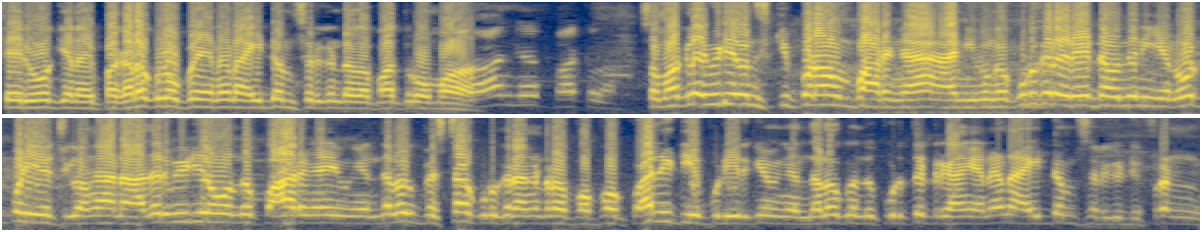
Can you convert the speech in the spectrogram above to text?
சரி ஓகேண்ணா இப்ப கடைக்குள்ள போய் என்னென்ன ஐட்டம்ஸ் இருக்குன்றத பாத்துருவோமா வாங்க பார்க்கலாம். சோ மக்களே வீடியோ வந்து ஸ்கிப் பண்ணாம பாருங்க. அண்ட் இவங்க கொடுக்குற ரேட்டை வந்து நீங்க நோட் பண்ணி வச்சுக்கோங்க. நான் அதர் வீடியோ வந்து பாருங்க. இவங்க எந்த அளவுக்கு பெஸ்ட்டா கொடுக்குறாங்கன்ற பாப்பா குவாலிட்டி எப்படி இருக்கு இவங்க எந்த அளவுக்கு வந்து கொடுத்துட்டு இருக்காங்க என்னென்ன ஐட்டம்ஸ் இருக்கு டிஃப்ரெண்ட்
